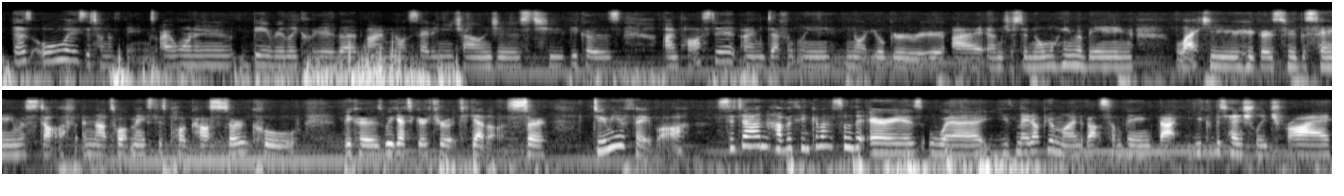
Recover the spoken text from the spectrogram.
there's always a ton of things. I want to be really clear that I'm not setting you challenges to because I'm past it. I'm definitely not your guru. I am just a normal human being like you who goes through the same stuff, and that's what makes this podcast so cool because we get to go through it together. So do me a favor sit down, have a think about some of the areas where you've made up your mind about something that you could potentially try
